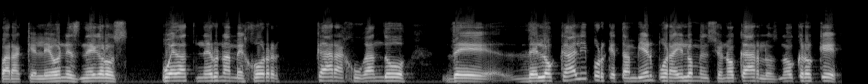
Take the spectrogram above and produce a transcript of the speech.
para que Leones Negros pueda tener una mejor cara jugando de, local y porque también por ahí lo mencionó Carlos, ¿no? Creo que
